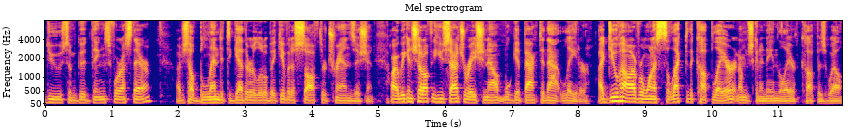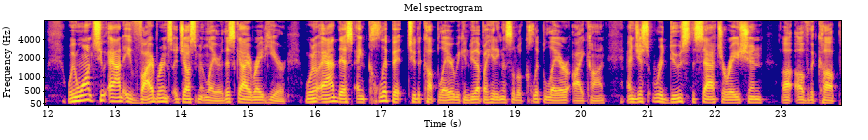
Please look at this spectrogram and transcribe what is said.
do some good things for us there. I'll just help blend it together a little bit, give it a softer transition. All right, we can shut off the hue saturation now. We'll get back to that later. I do, however, want to select the cup layer, and I'm just going to name the layer cup as well. We want to add a vibrance adjustment layer, this guy right here. We're going to add this and clip it to the cup layer. We can do that by hitting this little clip layer icon and just reduce the saturation uh, of the cup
